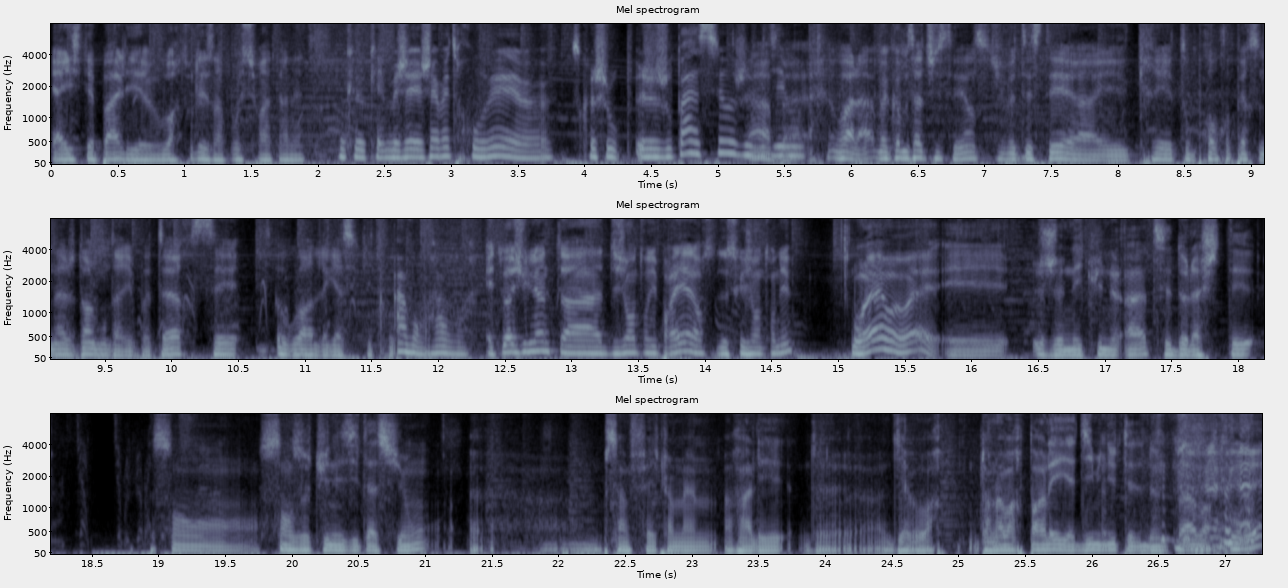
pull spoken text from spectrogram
et n'hésitez pas à aller voir toutes les infos sur internet. Ok, ok, mais j'ai jamais trouvé. euh, parce que je joue, je joue pas assez aux jeux Ah, vidéo. bah, voilà, bah, comme ça tu sais, hein, si tu veux tester euh, et créer ton propre personnage dans le monde Harry Potter, c'est Hogwarts Legacy qu'il te faut. Ah bon, à voir. Et toi Julien, t'as déjà entendu parler alors de ce que j'ai entendu? Ouais, ouais, ouais. Et je n'ai qu'une hâte, c'est de l'acheter sans, sans aucune hésitation. Euh, ça me fait quand même râler de, d'y avoir, d'en avoir parlé il y a 10 minutes et de ne pas avoir trouvé.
